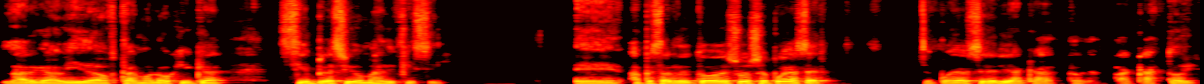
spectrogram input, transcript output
larga vida oftalmológica, siempre ha sido más difícil. Eh, a pesar de todo eso, se puede hacer. Se puede hacer y acá, acá estoy.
